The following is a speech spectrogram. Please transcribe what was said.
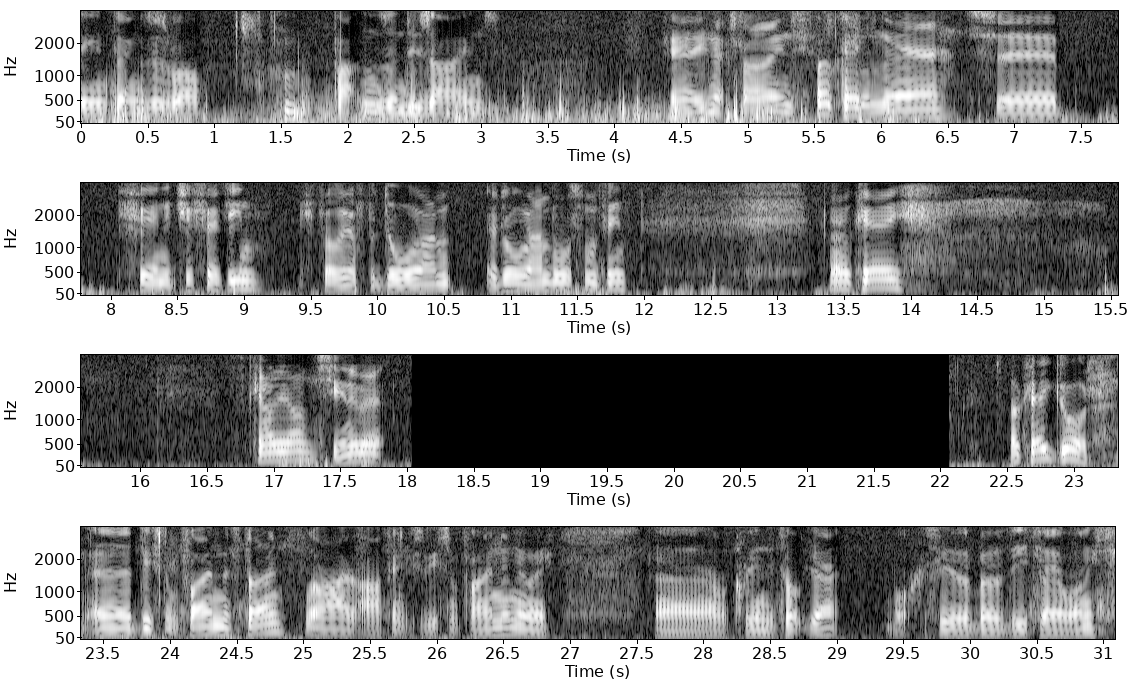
Seeing things as well. Patterns and designs. Okay, next find. Okay, from there, it's uh, furniture fitting. It's probably off the door and a door handle or something. Okay. Let's carry on, see you in a bit. Okay, good. Uh, decent find this time. Well, I, I, think it's a decent find anyway. Uh, I haven't cleaned it up yet, I can see there's a bit of detail on it.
